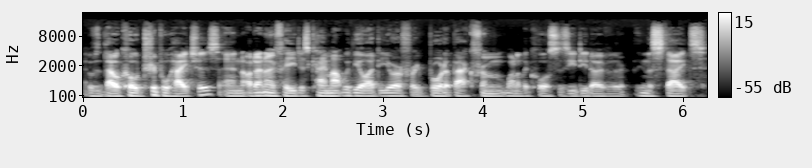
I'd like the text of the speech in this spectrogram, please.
it was, they were called Triple H's, and I don't know if he just came up with the idea or if he brought it back from one of the courses he did over in the states.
